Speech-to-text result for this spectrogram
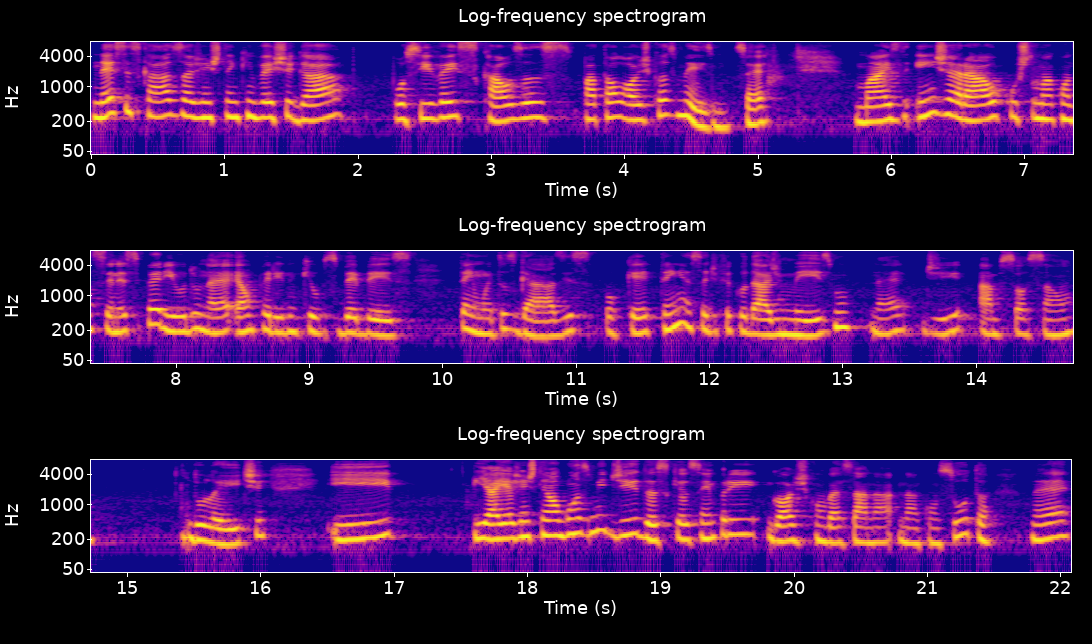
nesses casos, a gente tem que investigar possíveis causas patológicas mesmo, certo? Mas, em geral, costuma acontecer nesse período, né? É um período em que os bebês têm muitos gases, porque tem essa dificuldade mesmo, né, de absorção do leite. E, e aí a gente tem algumas medidas que eu sempre gosto de conversar na, na consulta, né,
